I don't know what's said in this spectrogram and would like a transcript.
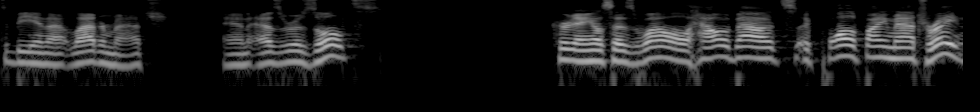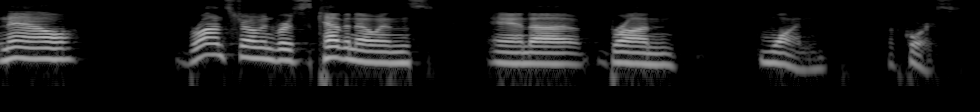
to be in that ladder match. And as a result, Kurt Angle says, Well, how about a qualifying match right now Braun Strowman versus Kevin Owens, and uh, Braun won, of course.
